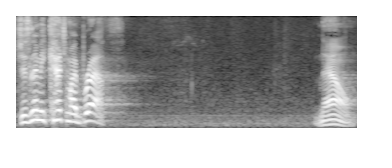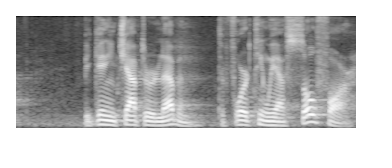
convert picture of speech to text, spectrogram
Just let me catch my breath. Now, beginning chapter 11 to 14, we have Zophar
